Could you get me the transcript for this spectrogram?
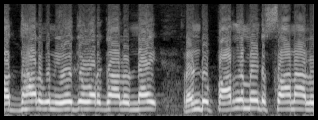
పద్నాలుగు నియోజకవర్గాలున్నాయి. రెండు పార్లమెంటు స్థానాలు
